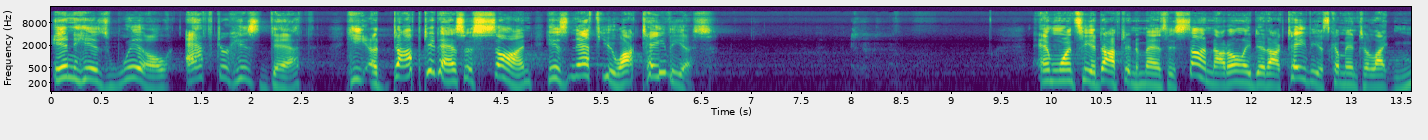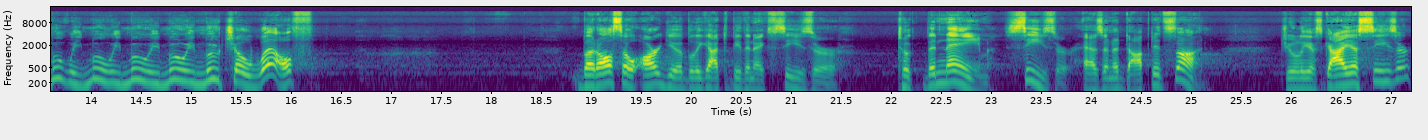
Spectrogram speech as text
in his will, after his death, he adopted as a son his nephew, Octavius. And once he adopted him as his son, not only did Octavius come into like muy, muy, muy, muy, mucho wealth, but also arguably got to be the next Caesar, took the name Caesar as an adopted son. Julius Gaius Caesar,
